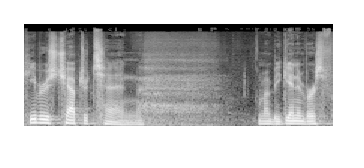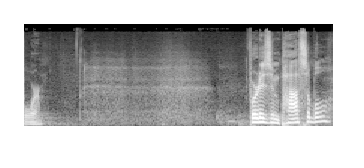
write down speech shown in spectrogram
Hebrews chapter 10. I'm going to begin in verse 4. For it is impossible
